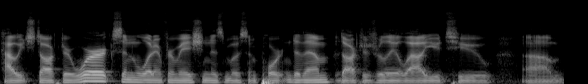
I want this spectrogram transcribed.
how each doctor works and what information is most important to them. The doctors really allow you to um,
